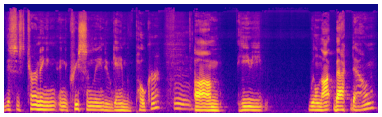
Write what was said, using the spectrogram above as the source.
this is turning increasingly into a game of poker. Mm. Um, he will not back down.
